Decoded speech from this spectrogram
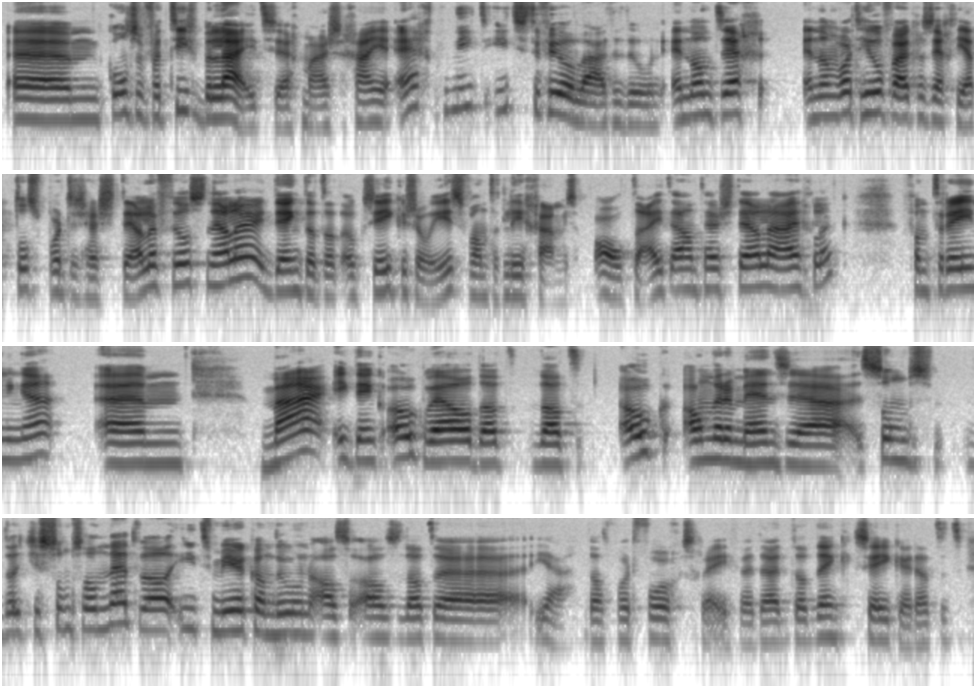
ehm, conservatief beleid, zeg maar. Ze gaan je echt niet iets te veel laten doen. En dan zeg en dan wordt heel vaak gezegd, ja, topsporters herstellen veel sneller. Ik denk dat dat ook zeker zo is, want het lichaam is altijd aan het herstellen eigenlijk van trainingen. Ehm, maar ik denk ook wel dat, dat ook andere mensen soms, dat je soms al net wel iets meer kan doen als, als dat, eh, ja, dat wordt voorgeschreven. Dat, dat denk ik zeker. Dat het,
